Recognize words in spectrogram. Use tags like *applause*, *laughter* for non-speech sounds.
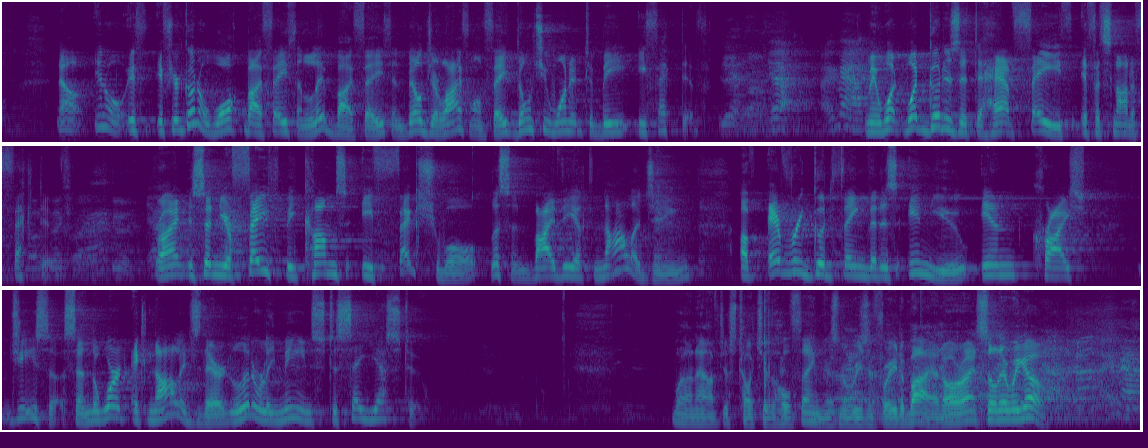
now, you know, if, if you're going to walk by faith and live by faith and build your life on faith, don't you want it to be effective? Yeah. yeah. Amen. I mean, what, what good is it to have faith if it's not effective? Right? It said, your faith becomes effectual, listen, by the acknowledging of every good thing that is in you in Christ Jesus. And the word acknowledge there literally means to say yes to. Well, now I've just taught you the whole thing. There's no reason for you to buy it. All right, so there we go.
